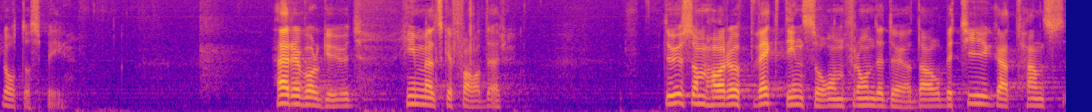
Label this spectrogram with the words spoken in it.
Låt oss be. Herre vår Gud, himmelske Fader. Du som har uppväckt din son från de döda och betygat hans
